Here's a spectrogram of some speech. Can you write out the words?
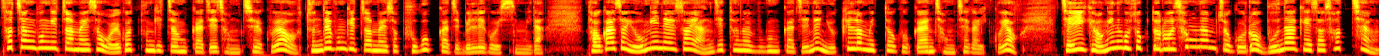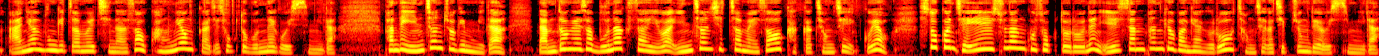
서창분기점에서 월곶분기점까지 정체고요. 둔대분기점에서 부곡까지 밀리고 있습니다. 더 가서 용인에서 양지터널 부근까지는 6km 구간 정체가 있고요. 제2경인고속도로 성남 쪽으로 문학에서 서창, 안현분기점을 지나서 광명까지 속도 못 내고 있습니다. 반대 인천 쪽입니다. 남동에서 문학 사이와 인천 시점에서 각각 정체 있고요. 수도 권 제1순환고속도로는 일산 판교 방향으로 정체가 집중되어 있습니다.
